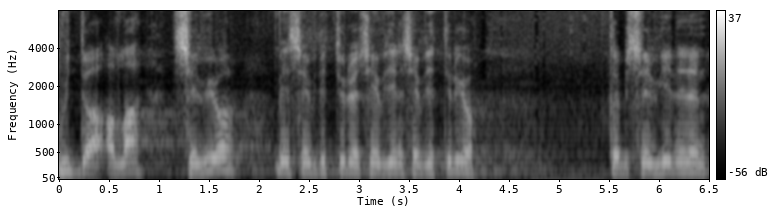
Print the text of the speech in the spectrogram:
Vidda Allah seviyor ve sevdirtiyor, sevdiğini sevdirtiyor. Tabi sevginin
